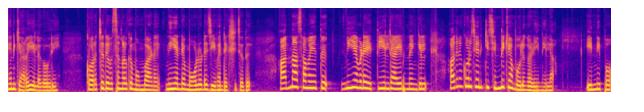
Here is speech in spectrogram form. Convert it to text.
എനിക്കറിയില്ല ഗൗരി. കുറച്ച് ദിവസങ്ങൾക്ക് മുമ്പാണ് നീ എന്റെ മോളുടെ ജീവൻ രക്ഷിച്ചത്. അന്ന് ആ സമയത്ത് നീ എവിടെ എത്തിയില്ലായിരുന്നെങ്കിൽ അതിനെക്കുറിച്ച് എനിക്ക് ചിന്തിക്കാൻ പോലും കഴിയുന്നില്ല. ഇന്നിപ്പോൾ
